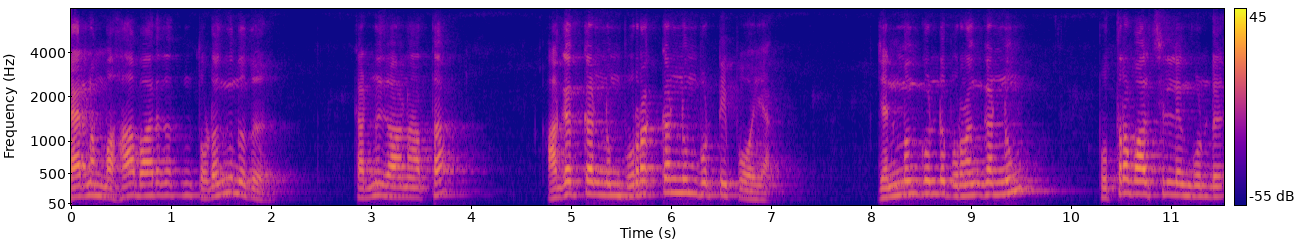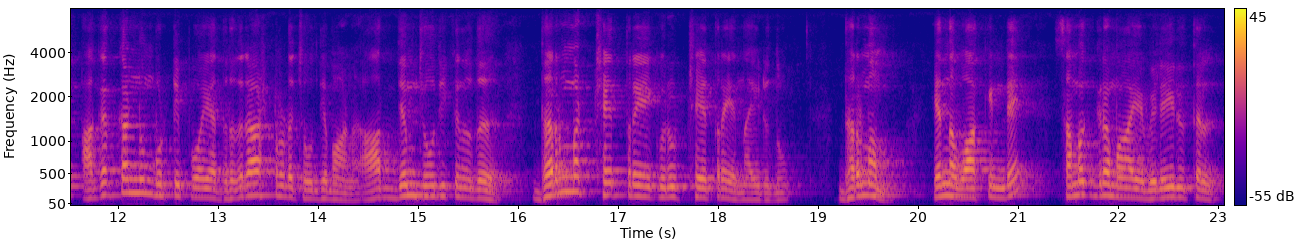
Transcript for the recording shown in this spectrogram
കാരണം മഹാഭാരതം തുടങ്ങുന്നത് കണ്ണു കാണാത്ത അകക്കണ്ണും പുറക്കണ്ണും പൊട്ടിപ്പോയ ജന്മം കൊണ്ട് പുറംകണ്ണും പുത്രവാത്സല്യം കൊണ്ട് അകക്കണ്ണും പൊട്ടിപ്പോയ ധൃതരാഷ്ട്രയുടെ ചോദ്യമാണ്. ആദ്യം ചോദിക്കുന്നത് ധർമ്മക്ഷേത്രേ കുരുക്ഷേത്ര എന്നായിരുന്നു. ധർമ്മം എന്ന വാക്കിന്റെ സമഗ്രമായ വിലയിരുത്തൽ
